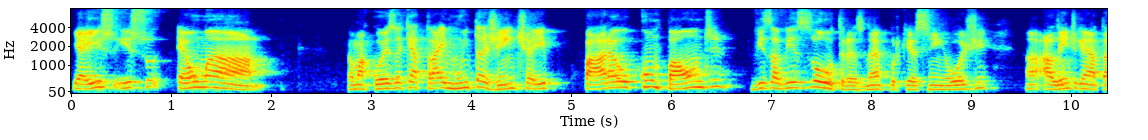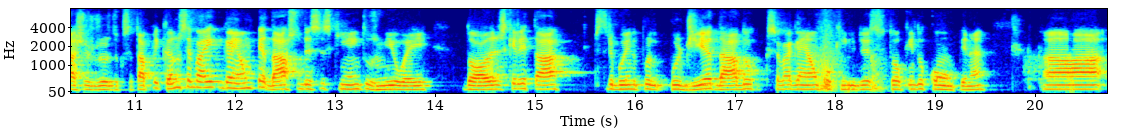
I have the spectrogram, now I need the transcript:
E aí isso, isso é uma é uma coisa que atrai muita gente aí para o compound vis-a-vis -vis outras, né? Porque assim hoje, além de ganhar a taxa de juros do que você está aplicando, você vai ganhar um pedaço desses 500 mil aí dólares que ele está distribuindo por, por, dia, dado que você vai ganhar um pouquinho desse token do Comp, né? Uh,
